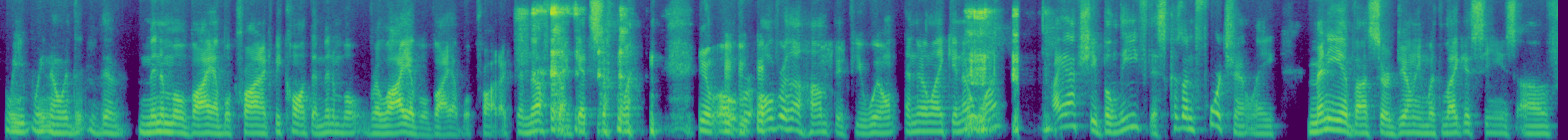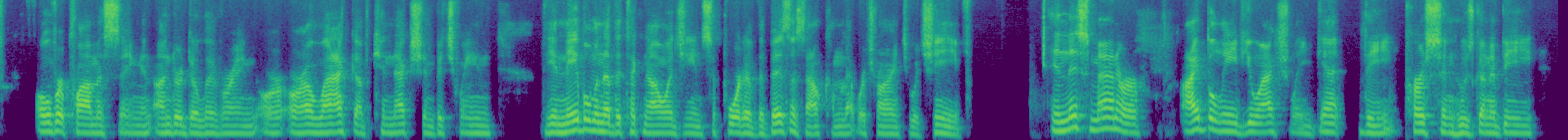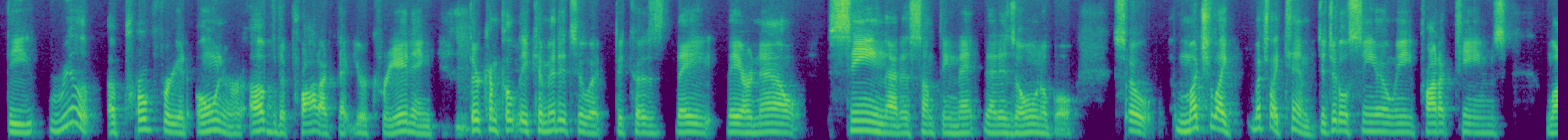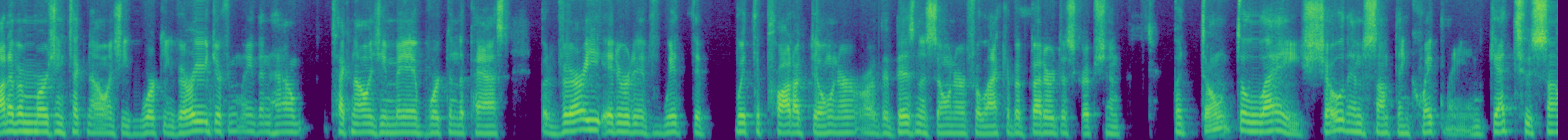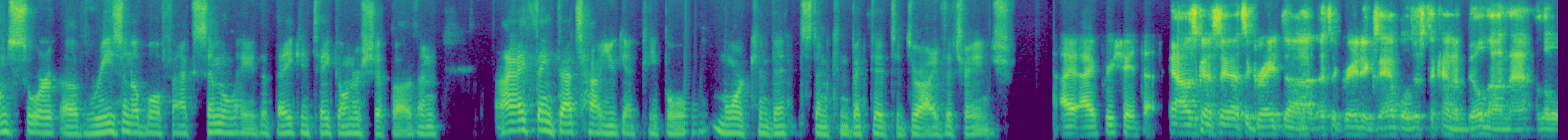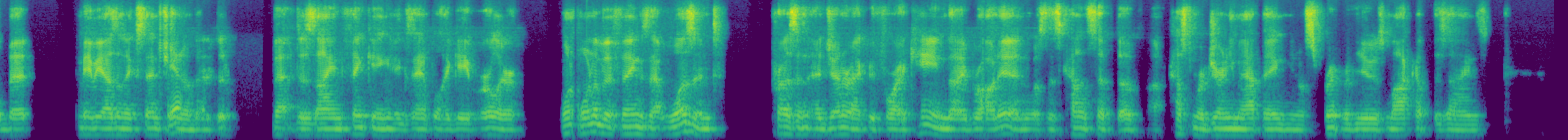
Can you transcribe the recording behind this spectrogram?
we, we know the, the minimal viable product, we call it the minimal reliable viable product, enough that gets someone, you know, over, over the hump, if you will. And they're like, you know what? I actually believe this because unfortunately, many of us are dealing with legacies of over promising and under delivering or, or a lack of connection between the enablement of the technology and support of the business outcome that we're trying to achieve. In this manner, I believe you actually get the person who's going to be the real appropriate owner of the product that you're creating. Mm-hmm. They're completely committed to it because they they are now seeing that as something that, that is ownable. So much like much like Tim, digital COE product teams, a lot of emerging technology working very differently than how technology may have worked in the past, but very iterative with the with the product owner or the business owner, for lack of a better description. But don't delay. Show them something quickly and get to some sort of reasonable facsimile that they can take ownership of. And I think that's how you get people more convinced and convicted to drive the change. I, I appreciate that. Yeah, I was going to say that's a great uh, that's a great example just to kind of build on that a little bit, maybe as an extension yeah. of that that design thinking example I gave earlier. One one of the things that wasn't present at Generac before I came that I brought in was this concept of uh, customer journey mapping, you know, sprint reviews, mock-up designs.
